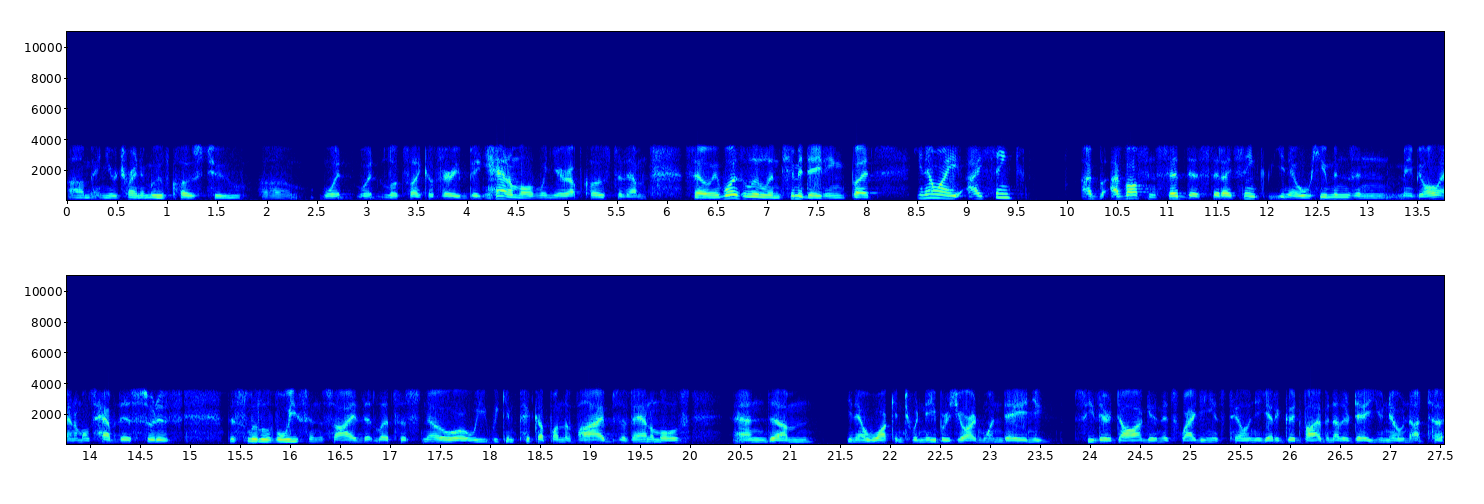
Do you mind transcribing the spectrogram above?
um, and you're trying to move close to um, what what looks like a very big animal when you're up close to them. So it was a little intimidating, but you know, I I think I've, I've often said this that I think you know humans and maybe all animals have this sort of this little voice inside that lets us know, or we we can pick up on the vibes of animals, and um, you know walk into a neighbor's yard one day and you see their dog and it's wagging its tail and you get a good vibe another day you know not to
